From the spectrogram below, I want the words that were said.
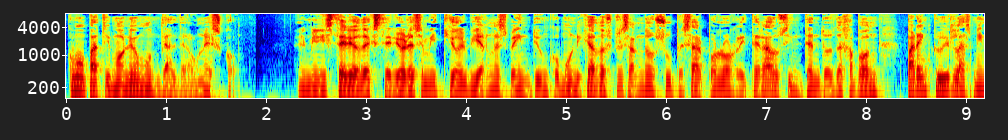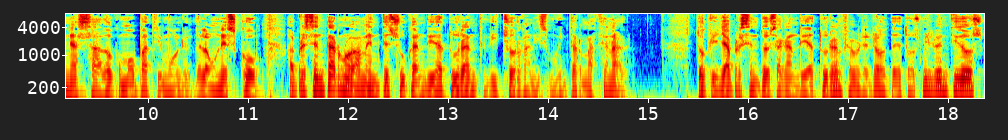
como patrimonio mundial de la UNESCO. El Ministerio de Exteriores emitió el viernes 20 un comunicado expresando su pesar por los reiterados intentos de Japón para incluir las minas Sado como patrimonio de la UNESCO al presentar nuevamente su candidatura ante dicho organismo internacional. Tokio ya presentó esa candidatura en febrero de 2022,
